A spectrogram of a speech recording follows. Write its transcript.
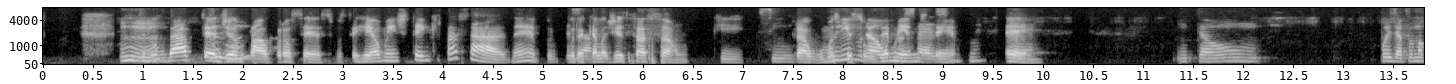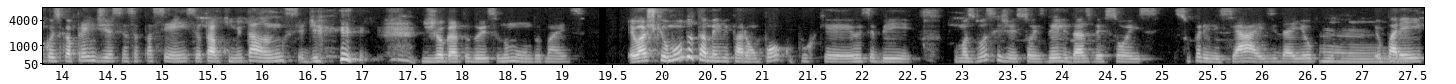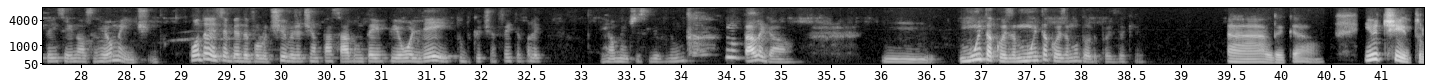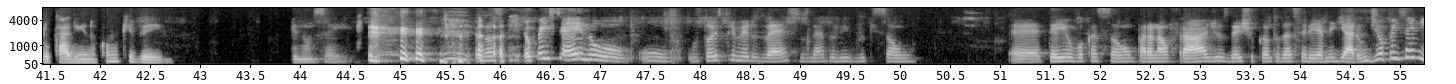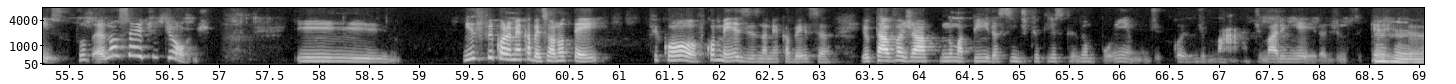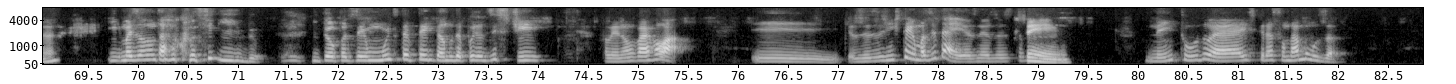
Uhum. não dá para você uhum. adiantar o processo, você realmente tem que passar, né? Por, por aquela gestação que para algumas pessoas é, é menos tempo. É. é. Então, pois é, foi uma coisa que eu aprendi, assim, essa paciência. Eu estava com muita ânsia de, de jogar tudo isso no mundo, mas eu acho que o mundo também me parou um pouco, porque eu recebi umas duas rejeições dele das versões super iniciais, e daí eu, hum. eu parei e pensei, nossa, realmente. Quando eu recebi a devolutiva, já tinha passado um tempo e eu olhei tudo que eu tinha feito, eu falei, realmente esse livro não tá, não tá legal. E muita coisa, muita coisa mudou depois daquilo. Ah, legal. E o título, Karina, como que veio? Eu não sei. eu, não sei. eu pensei no o, os dois primeiros versos, né, do livro que são é, tenho vocação para naufrágios, deixo o canto da sereia me guiar. Um dia eu pensei nisso. Eu não sei de onde. E isso ficou na minha cabeça. Eu anotei. Ficou, ficou meses na minha cabeça. Eu estava já numa pira, assim, de que eu queria escrever um poema de coisa de mar, de marinheira, de não sei o quê. Uhum. Né? E, mas eu não estava conseguindo. Então eu passei muito tempo tentando, depois eu desisti. Falei, não vai rolar. E às vezes a gente tem umas ideias, né? Às vezes também, Sim. Nem tudo é inspiração da musa.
